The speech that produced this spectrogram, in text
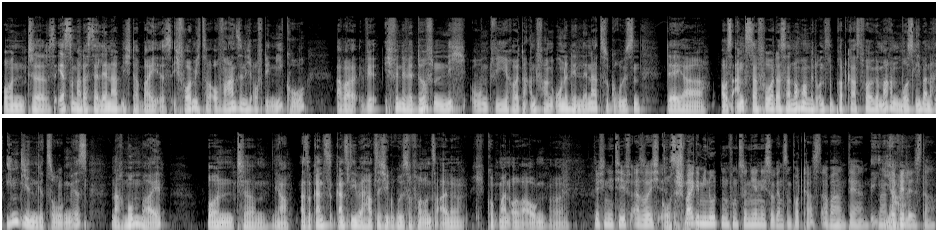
Und äh, das erste Mal, dass der Lennart nicht dabei ist. Ich freue mich zwar auch wahnsinnig auf den Nico, aber wir, ich finde, wir dürfen nicht irgendwie heute anfangen, ohne den Lennart zu grüßen, der ja aus Angst davor, dass er nochmal mit uns eine Podcast-Folge machen muss, lieber nach Indien gezogen ist, nach Mumbai. Und ähm, ja, also ganz, ganz liebe herzliche Grüße von uns alle. Ich guck mal in eure Augen. Definitiv. Also ich Großes Schweigeminuten funktionieren nicht so ganz im Podcast, aber der, ne, Ja. der Wille ist da.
